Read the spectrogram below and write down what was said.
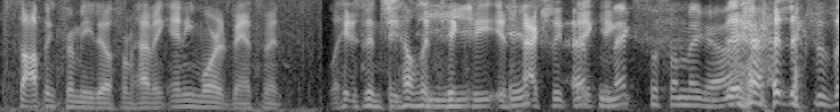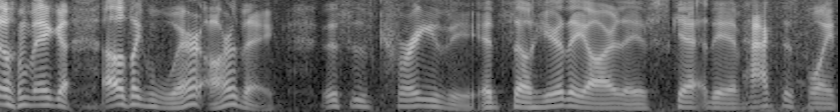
stopping Formido from having any more advancement. Ladies and gentlemen, Dig T is, actually at taking. Nexus Omega. They're at Nexus Omega. I was like, where are they? This is crazy. And so here they are. They have they have hacked this point.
